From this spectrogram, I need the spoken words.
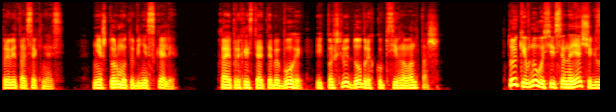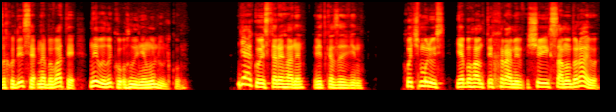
привітався князь. Ні шторму тобі, ні скелі. Хай прихистять тебе боги і пошлють добрих купців на вантаж. Той кивнув, усівся на ящик, заходився набивати невелику глиняну люльку. Дякую, старигане, відказав він. Хоч молюсь, я богам тих храмів, що їх сам обираю,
